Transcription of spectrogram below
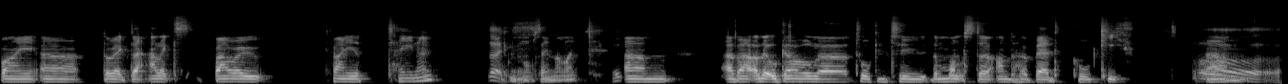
by uh, director Alex Barrow Cayetano. I'm not saying that right. Nope. Um, about a little girl uh, talking to the monster under her bed called Keith. Oh,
